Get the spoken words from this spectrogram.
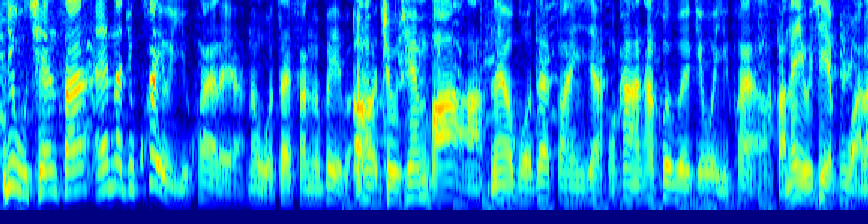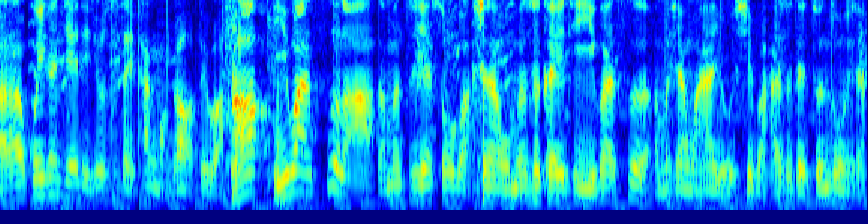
六千三，哎，那就快有一块了呀。那我再翻个倍吧。啊，九千八啊，那要不我再翻一下，我看看他会不会给我一块啊？反正游戏也不玩了，他归根结底就是得看广告，对吧？好，一万四了啊，咱们直接收吧。现在我们是可以提一块四，咱们先玩下游戏吧，还是得尊重一下。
